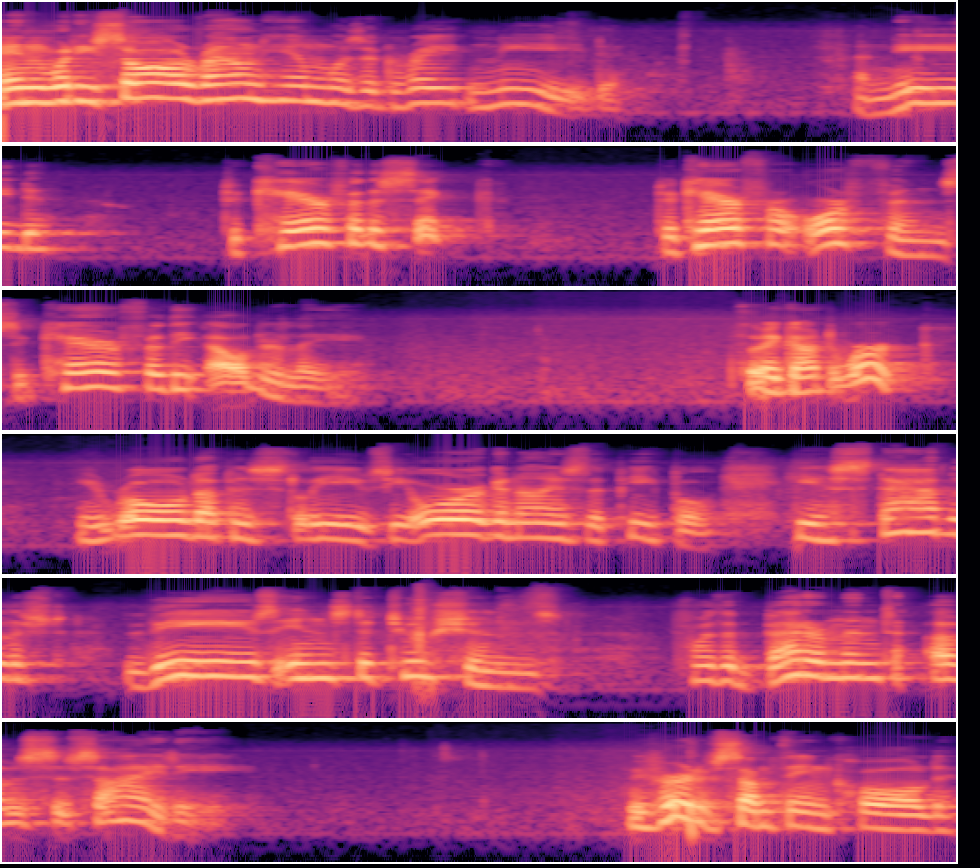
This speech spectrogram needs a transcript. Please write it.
And what he saw around him was a great need a need to care for the sick, to care for orphans, to care for the elderly. So he got to work. He rolled up his sleeves. He organized the people. He established these institutions for the betterment of society. We've heard of something called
